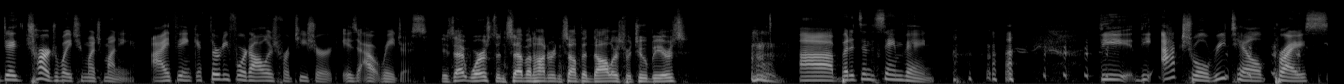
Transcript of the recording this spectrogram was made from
they, they charge way too much money. I think thirty four dollars for a T-shirt is outrageous. Is that worse than seven hundred and something dollars for two beers? Uh, but it's in the same vein. the the actual retail price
